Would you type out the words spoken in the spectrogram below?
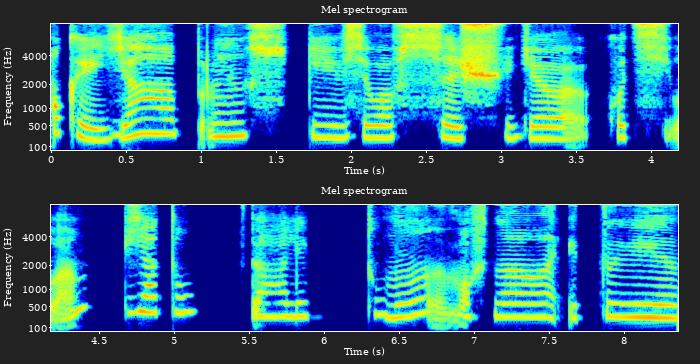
Окей, я, в принципі, взяла все, що я хотіла взяти далі. Тому можна йти,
